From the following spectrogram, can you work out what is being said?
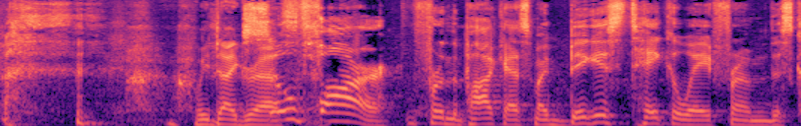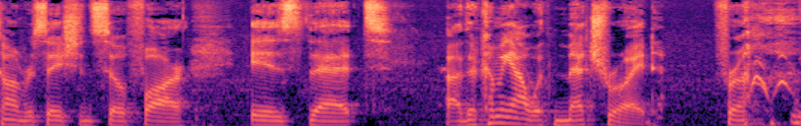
we digress. So far from the podcast, my biggest takeaway from this conversation so far is that uh, they're coming out with Metroid from.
